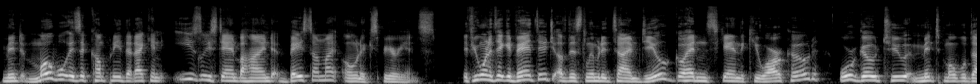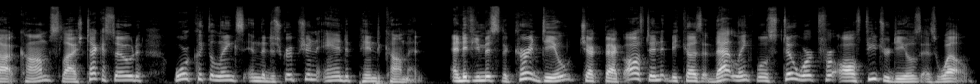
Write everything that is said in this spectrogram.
Mint Mobile is a company that I can easily stand behind based on my own experience. If you want to take advantage of this limited time deal, go ahead and scan the QR code or go to mintmobile.com slash techisode or click the links in the description and pinned comment. And if you missed the current deal, check back often because that link will still work for all future deals as well.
